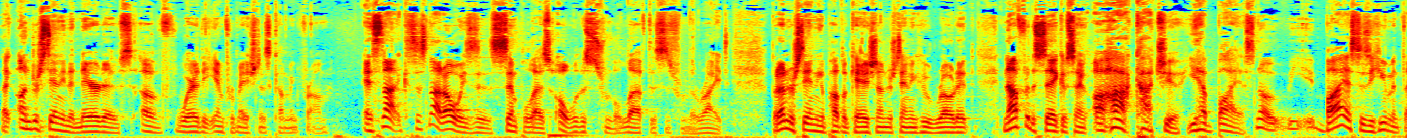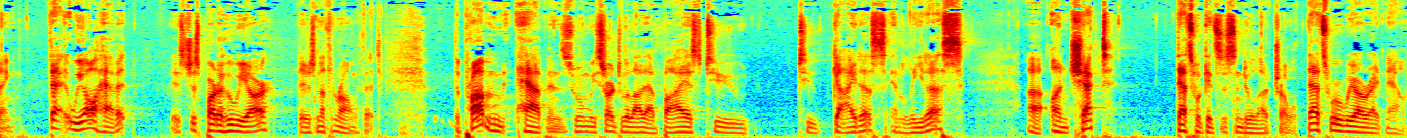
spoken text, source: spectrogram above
like understanding the narratives of where the information is coming from. And it's not because it's not always as simple as oh well this is from the left this is from the right, but understanding a publication, understanding who wrote it, not for the sake of saying aha caught you you have bias. No, bias is a human thing that we all have it it's just part of who we are. There's nothing wrong with it. The problem happens when we start to allow that bias to to guide us and lead us uh, unchecked. That's what gets us into a lot of trouble. That's where we are right now.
